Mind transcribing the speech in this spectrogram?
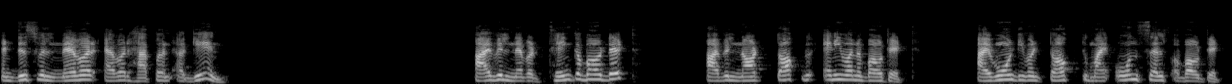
and this will never ever happen again. I will never think about it. I will not talk to anyone about it. I won't even talk to my own self about it.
